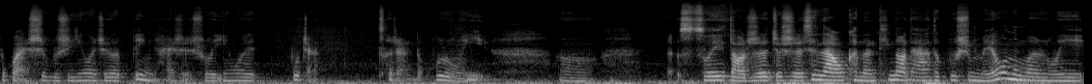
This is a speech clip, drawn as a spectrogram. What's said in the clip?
不管是不是因为这个病，还是说因为布展、策展的不容易，嗯，所以导致就是现在我可能听到大家的故事没有那么容易，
